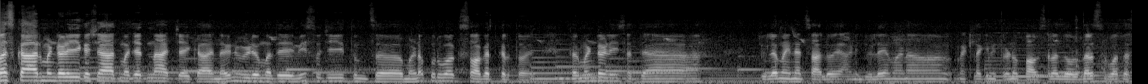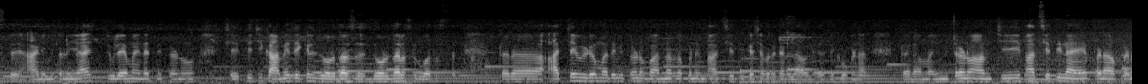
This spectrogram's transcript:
नमस्कार मंडळी कशा आहात? मजेत ना? आजच्या एका नवीन व्हिडिओमध्ये मी सुजी तुमचं मनपूर्वक स्वागत करतो आहे तर मंडळी सध्या जुलै महिन्यात चालू आहे आणि जुलै महिना म्हटलं की मित्रांनो पावसाला जोरदार सुरुवात असते. आणि मित्रांनो या जुलै महिन्यात मित्रांनो शेतीची कामे देखील जोरदार जोरदार सुरुवात असतात. तर आजच्या व्हिडिओमध्ये मित्रांनो पाहणार आपण भात शेती कशा प्रकारे लावली जाते कोकणात. तर म्हणजे मित्रांनो आमची भात शेती नाही पण आपण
